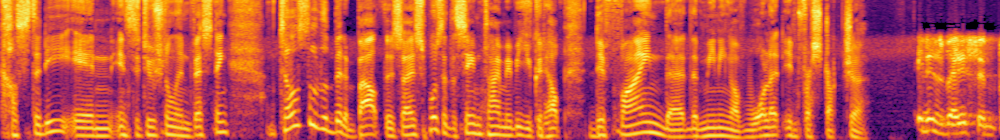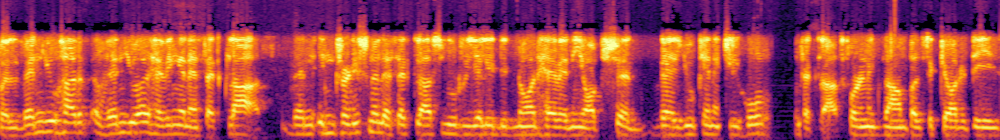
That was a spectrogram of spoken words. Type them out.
custody in institutional investing. Tell us a little bit about this. I suppose at the same time, maybe you could help define the the meaning of wallet infrastructure? It is very simple. When you are when you are having an asset class, then in traditional asset class you really did not have any option where you can actually hold asset class. For an example, securities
